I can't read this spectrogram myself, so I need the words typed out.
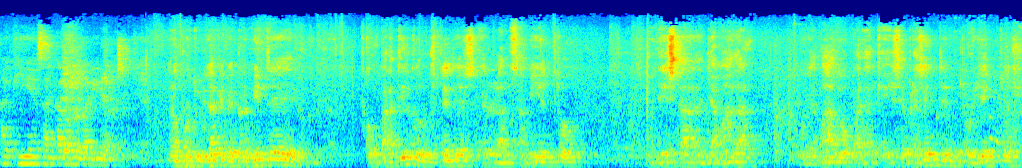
aquí en San Carlos de Bariloche. Una oportunidad que me permite compartir con ustedes el lanzamiento de esta llamada o llamado para que se presenten proyectos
